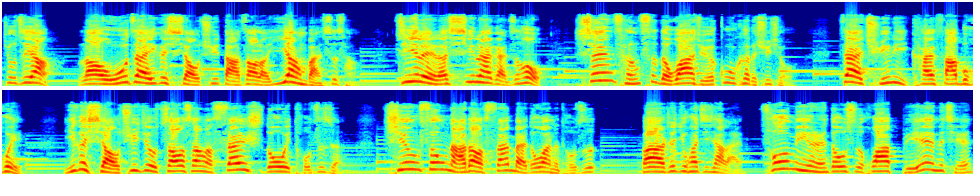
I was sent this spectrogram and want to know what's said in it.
就这样，老吴在一个小区打造了样板市场，积累了信赖感之后，深层次的挖掘顾客的需求，在群里开发布会，一个小区就招商了三十多位投资者，轻松拿到三百多万的投资。把这句话记下来：聪明人都是花别人的钱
